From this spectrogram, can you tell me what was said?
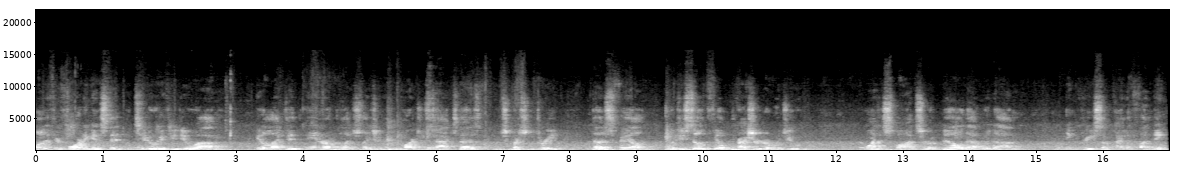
One, if you're for it, against it. Two, if you do um, get elected and are up in the legislature and the margins tax does, which is question three, does fail, would you still feel pressured or would you want to sponsor a bill that would um, increase some kind of funding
